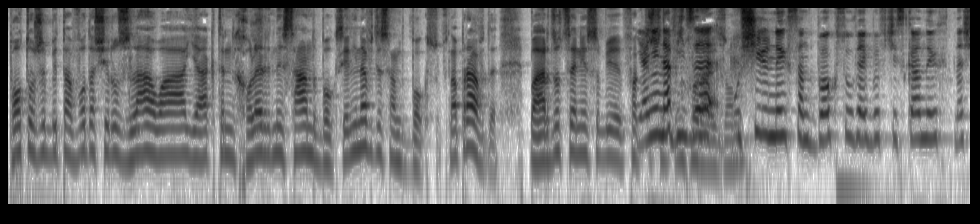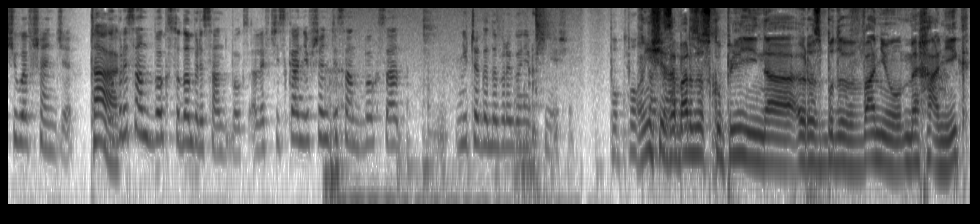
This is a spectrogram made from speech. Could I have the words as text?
po to, żeby ta woda się rozlała jak ten cholerny sandbox. Ja nienawidzę sandboxów, naprawdę. Bardzo cenię sobie Ja faktycznie nienawidzę Horizon. usilnych sandboxów, jakby wciskanych na siłę wszędzie. Tak. Dobry sandbox to dobry sandbox, ale wciskanie wszędzie sandboxa niczego dobrego nie przyniesie. Po, Oni się za bardzo skupili na rozbudowywaniu mechanik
